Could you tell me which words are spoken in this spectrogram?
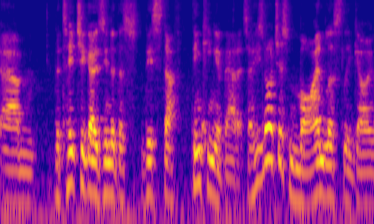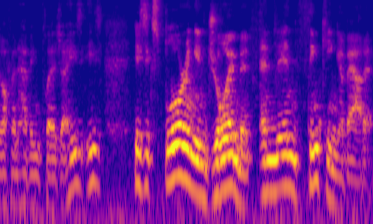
um, the teacher goes into this this stuff thinking about it. So he's not just mindlessly going off and having pleasure. He's he's he's exploring enjoyment and then thinking about it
